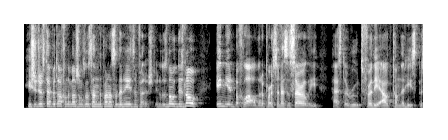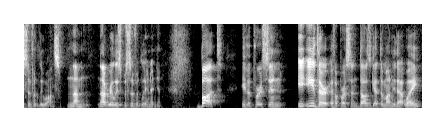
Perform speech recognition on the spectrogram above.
he should just have bitachon. The Moshe will send the panas that he needs and finished. You know, there's no, there's no inyan b'chlal that a person necessarily has to root for the outcome that he specifically wants. Not, not really specifically an inyan, but if a person, either if a person does get the money that way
